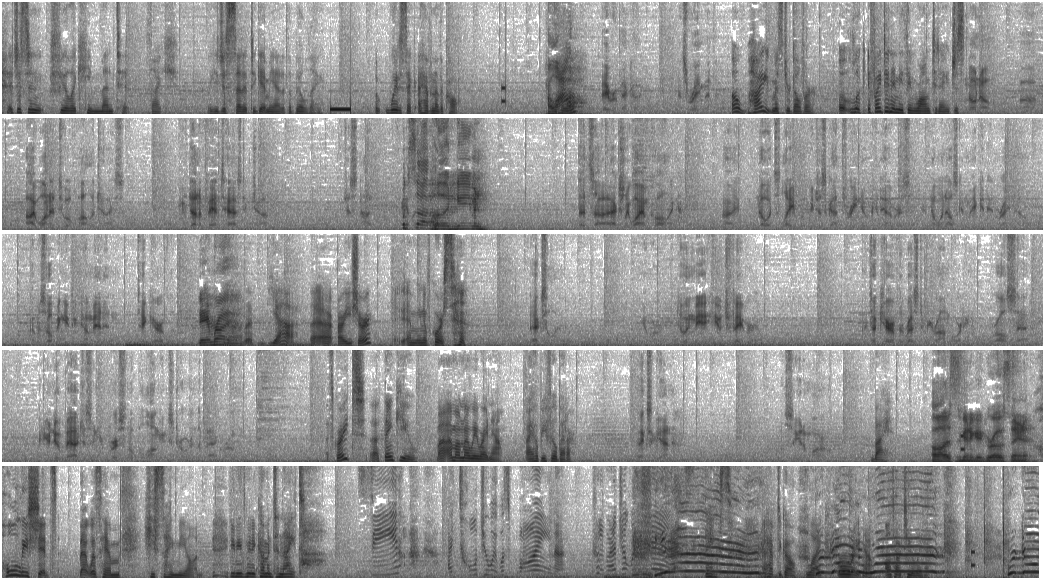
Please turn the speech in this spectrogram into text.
it just didn't feel like he meant it. Like, like he just said it to get me out of the building. Uh, wait a sec, I have another call. Hello? Hello? Hey, Rebecca. It's Raymond. Oh, hi, Mr. Delver. Uh, look, if I did anything wrong today, just No, no. What's up. Hood Gaming? That's uh, actually why I'm calling. I know it's late, but we just got three new cadavers, and no one else can make it in right now. I was hoping you could come in and take care of them. Damn right. uh, yeah. Uh, are you sure? I mean, of course. great. Uh, thank you. I- I'm on my way right now. I hope you feel better. Thanks again. I'll see you tomorrow. Bye. Oh, this is gonna get gross, ain't it? Holy shit. That was him. He signed me on. He needs me to come in tonight. See? I told you it was fine. Congratulations. Thanks. I have to go. Like, right to now. I'll talk to you later. We're going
